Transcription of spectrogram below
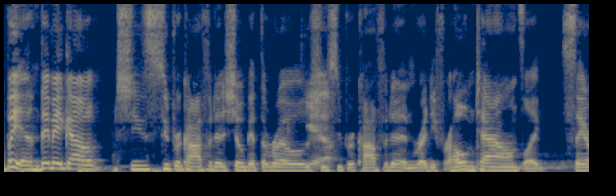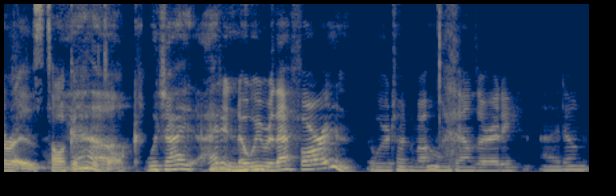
but yeah, they make out. She's super confident she'll get the rose. Yeah. She's super confident and ready for hometowns. Like Sarah is talking the talk. which I I didn't know we Mhm. were that far in. We were talking about hometowns already. I don't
